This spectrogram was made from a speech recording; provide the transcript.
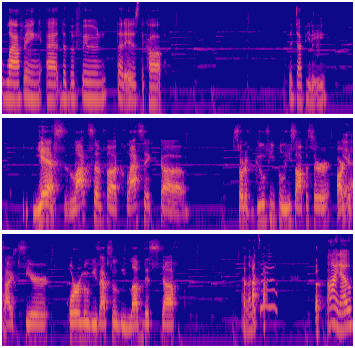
laughing at the buffoon that is the cop, the deputy. Yes, lots of uh, classic, uh, sort of goofy police officer archetypes here. Horror movies absolutely love this stuff. I love it too. I know.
